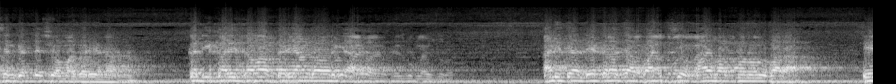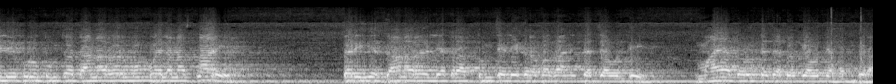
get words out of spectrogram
आरक्षण घेतल्याशिवाय माघार येणार नाही. कधी काळी जबाबदारी अंगावर घ्या. आणि त्या लेकराच्या पाठीशी मायबाप म्हणून उभा राहा. ते लेकरू तुमचं जाणार मुंबईला नसणार. आहे तरी हे जाणार लेकरात तुमचे लेकर बघा आणि त्याच्यावरती माया करून त्याच्या डोक्यावरती हात फिरा.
